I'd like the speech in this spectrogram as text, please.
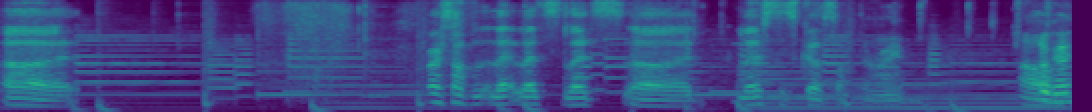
uh, first off, let, let's let's uh let's discuss something, right? Um, Okay.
